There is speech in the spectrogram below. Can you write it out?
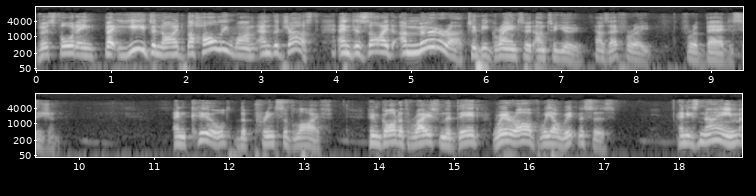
Verse 14, but ye denied the Holy One and the just, and desired a murderer to be granted unto you. How's that for a, for a bad decision? And killed the Prince of Life, whom God hath raised from the dead, whereof we are witnesses. And his name,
